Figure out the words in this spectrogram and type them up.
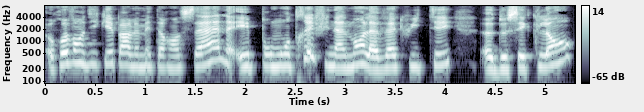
revendiqué par le metteur en scène, et pour montrer finalement la vacuité de ces clans,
